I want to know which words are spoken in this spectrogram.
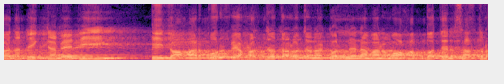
কথা ঠিক না বেটি এই তো আমার পূর্বে হজরত আলোচনা করলেন আমার মহাব্বতের ছাত্র।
